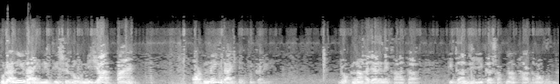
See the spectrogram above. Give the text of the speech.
पुरानी राजनीति से लोग निजात पाएँ और नई राजनीति करें। जो अन्ना हजारे ने कहा था कि गांधी जी का सपना था गाँव होना।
